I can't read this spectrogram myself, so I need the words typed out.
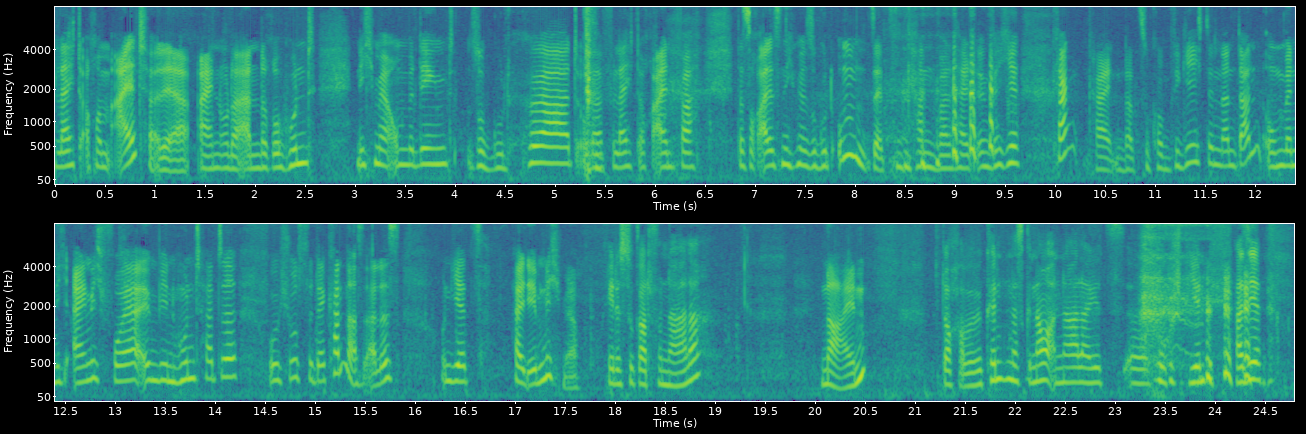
vielleicht auch im Alter der ein oder andere Hund nicht mehr unbedingt so gut hört oder vielleicht auch einfach das auch alles nicht mehr so gut umsetzen kann, weil halt irgendwelche Krankheiten dazu kommen. Wie gehe ich denn dann dann um, wenn ich eigentlich vorher irgendwie einen Hund hatte, wo ich wusste, der kann das alles und jetzt halt eben nicht mehr? Redest du gerade von Nala? Nein. Doch, aber wir könnten das genau an Nala jetzt äh, hochspielen. Also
